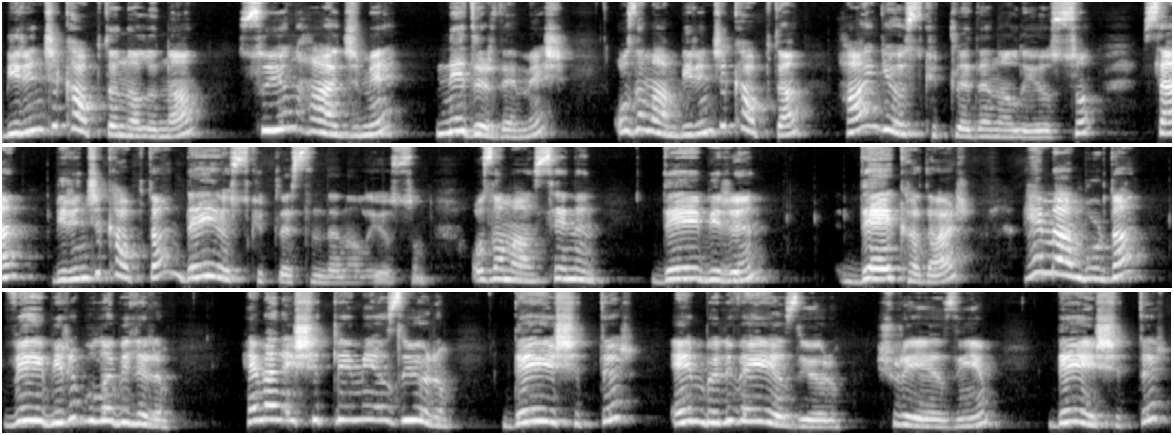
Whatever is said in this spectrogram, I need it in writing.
birinci kaptan alınan suyun hacmi nedir demiş. O zaman birinci kaptan hangi öz kütleden alıyorsun? Sen birinci kaptan D öz kütlesinden alıyorsun. O zaman senin D1'in D kadar hemen buradan V1'i bulabilirim. Hemen eşitliğimi yazıyorum. D eşittir M bölü V yazıyorum. Şuraya yazayım. D eşittir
